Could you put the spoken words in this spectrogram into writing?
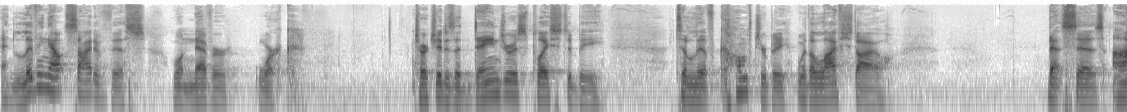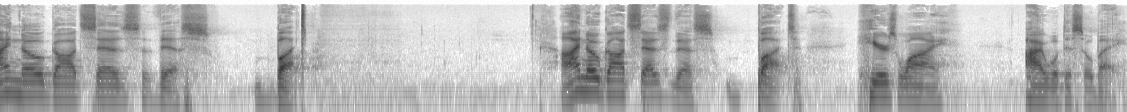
and living outside of this will never work. Church, it is a dangerous place to be to live comfortably with a lifestyle that says, I know God says this, but. I know God says this, but here's why I will disobey.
